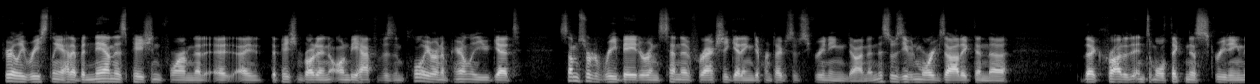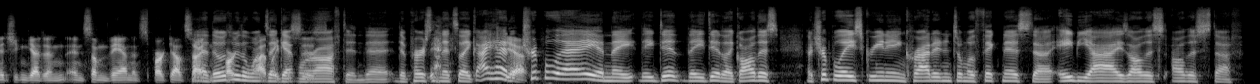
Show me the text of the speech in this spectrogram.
fairly recently, I had a bananas patient for him that I, uh, I, the patient brought in on behalf of his employer, and apparently you get some sort of rebate or incentive for actually getting different types of screening done. And this was even more exotic than the the carotid intimal thickness screening that you can get in, in some van that's parked outside. Yeah, those are the ones I get more is... often. The the person that's like, I had yeah. a AAA, and they they did they did like all this a AAA screening, carotid intimal thickness, uh, ABIs, all this all this stuff.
